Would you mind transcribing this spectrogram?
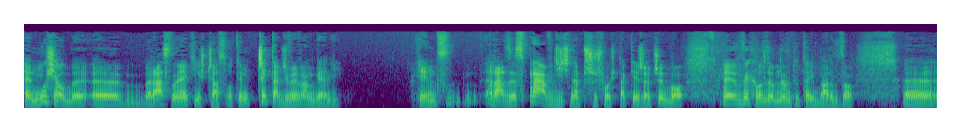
e, musiałby e, raz na jakiś czas o tym czytać w Ewangelii. Więc radzę sprawdzić na przyszłość takie rzeczy, bo e, wychodzą nam tutaj bardzo e,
